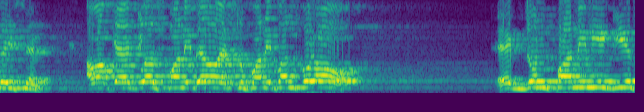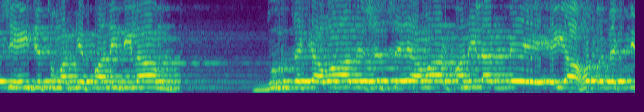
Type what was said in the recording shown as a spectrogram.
চাইছেন। আমাকে এক গ্লাস পানি দাও, একটু পানি পান করো। একজন পানি নিয়ে গিয়েছে, এই যে তোমাকে পানি দিলাম, দূর থেকে আওয়াজ এসেছে, আমার পানি লাগবে। এই আহত ব্যক্তি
